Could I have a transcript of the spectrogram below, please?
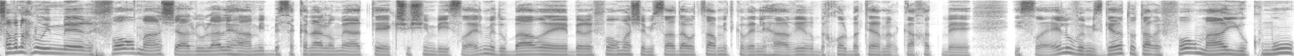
עכשיו אנחנו עם אה, רפורמה שעלולה להעמיד בסכנה לא מעט אה, קשישים בישראל. מדובר אה, ברפורמה שמשרד האוצר מתכוון להעביר בכל בתי המרקחת בישראל, ובמסגרת אותה רפורמה יוקמו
